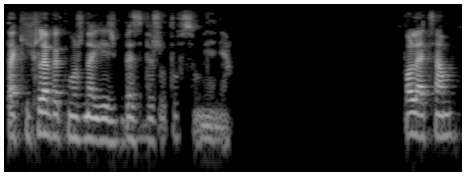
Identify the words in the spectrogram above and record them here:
Taki chlebek można jeść bez wyrzutów sumienia. Polecam.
